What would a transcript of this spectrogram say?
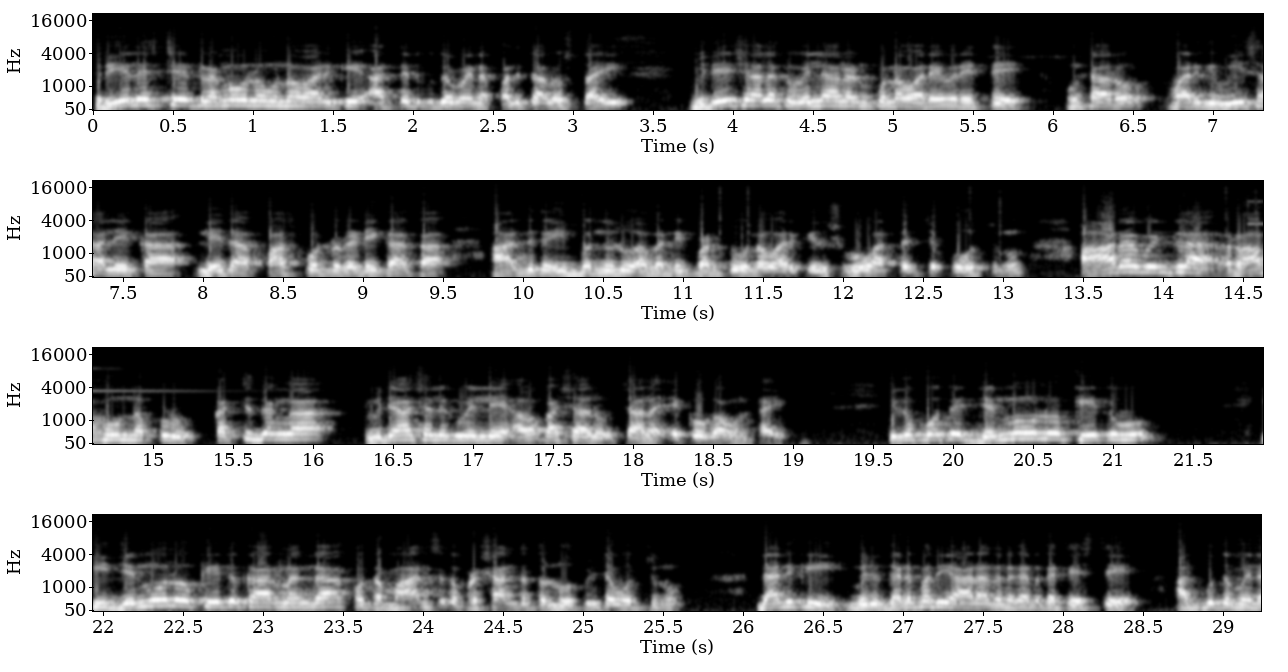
రియల్ ఎస్టేట్ రంగంలో ఉన్న వారికి అత్యద్భుతమైన ఫలితాలు వస్తాయి. విదేశాలకు వెళ్ళాలనుకున్న వారు ఎవరైతే ఉంటారో వారికి వీసా లేక లేదా పాస్పోర్ట్లు రెడీ కాక ఆర్థిక ఇబ్బందులు అవన్నీ పడుతూ ఉన్న వారికి ఇది శుభవార్త అని చెప్పవచ్చును. ఆరవ ఇంట్ల రాహు ఉన్నప్పుడు ఖచ్చితంగా విదేశాలకు వెళ్ళే అవకాశాలు చాలా ఎక్కువగా ఉంటాయి. ఇకపోతే జన్మంలో కేతువు ఈ జన్మంలో కేతు కారణంగా కొంత మానసిక ప్రశాంతత లోపించవచ్చును. దానికి మీరు గణపతి ఆరాధన కనుక చేస్తే అద్భుతమైన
